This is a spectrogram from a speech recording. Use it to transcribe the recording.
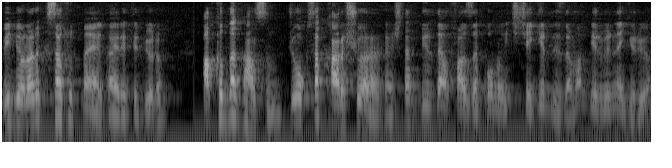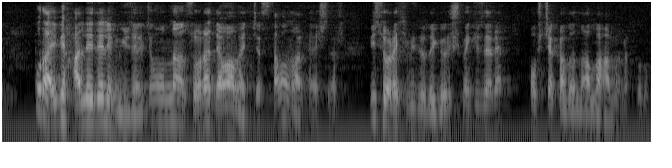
videoları kısa tutmaya gayret ediyorum. Akılda kalsın. Yoksa karışıyor arkadaşlar. Birden fazla konu iç içe girdiği zaman birbirine giriyor. Burayı bir halledelim güzelce. Ondan sonra devam edeceğiz. Tamam arkadaşlar? Bir sonraki videoda görüşmek üzere. Hoşçakalın. Allah'a emanet olun.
